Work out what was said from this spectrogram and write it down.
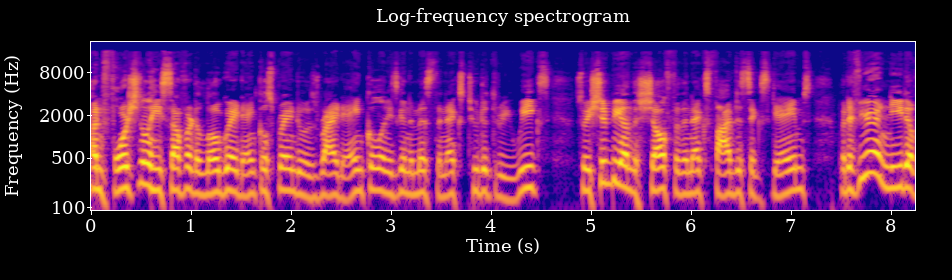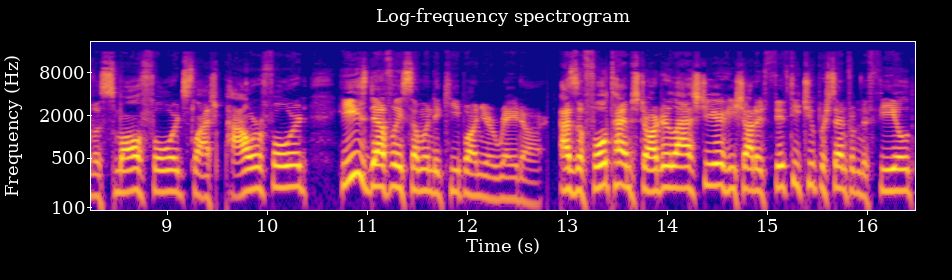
Unfortunately, he suffered a low grade ankle sprain to his right ankle and he's going to miss the next two to three weeks, so he should be on the shelf for the next five to six games. But if you're in need of a small forward slash power forward, he's definitely someone to keep on your radar. As a full time starter last year, he shot at 52% from the field,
